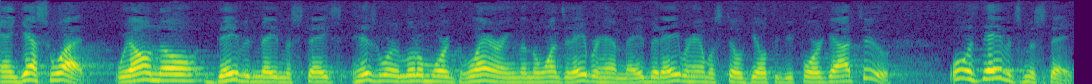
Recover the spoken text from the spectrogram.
and guess what? We all know David made mistakes. His were a little more glaring than the ones that Abraham made, but Abraham was still guilty before God, too. What was David's mistake?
